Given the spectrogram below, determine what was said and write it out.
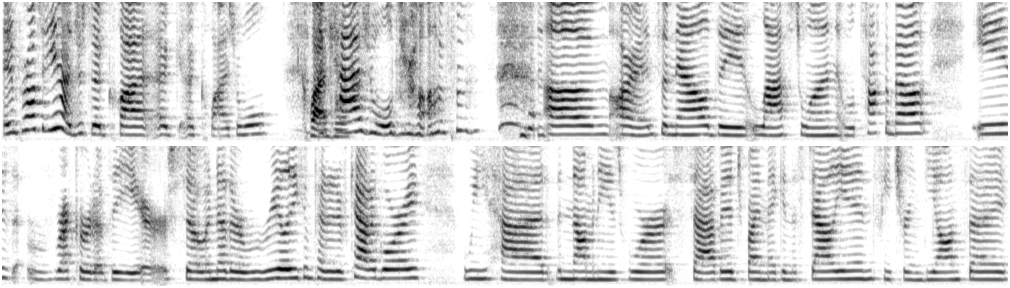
impromptu, yeah, just a cla- a, a casual Casual. a casual drop. um, all right, so now the last one that we'll talk about is record of the year. So another really competitive category. We had the nominees were Savage by Megan Thee Stallion featuring Beyonce,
